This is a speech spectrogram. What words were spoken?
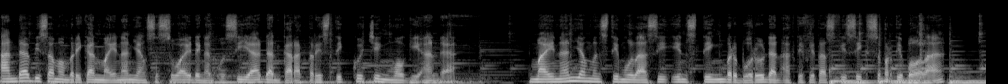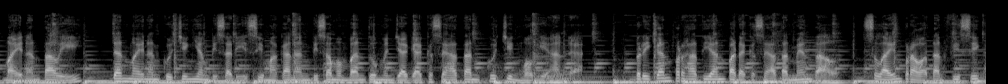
Anda bisa memberikan mainan yang sesuai dengan usia dan karakteristik kucing mogi Anda. Mainan yang menstimulasi insting berburu dan aktivitas fisik seperti bola, mainan tali, dan mainan kucing yang bisa diisi makanan bisa membantu menjaga kesehatan kucing mogi Anda. Berikan perhatian pada kesehatan mental, selain perawatan fisik,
